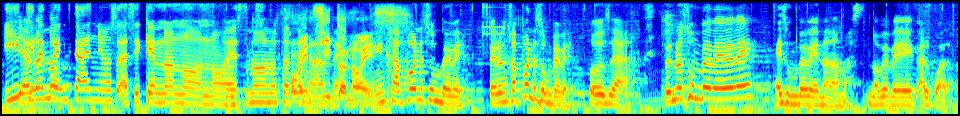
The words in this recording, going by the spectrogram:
Y, Y tiene hablando- 30 años, así que no, no, no es. No, no está tan Jovencito grande. no es. En Japón es un bebé, pero en Japón es un bebé. O sea, pues no es un bebé bebé, es un bebé nada más, no bebé al cuadrado.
